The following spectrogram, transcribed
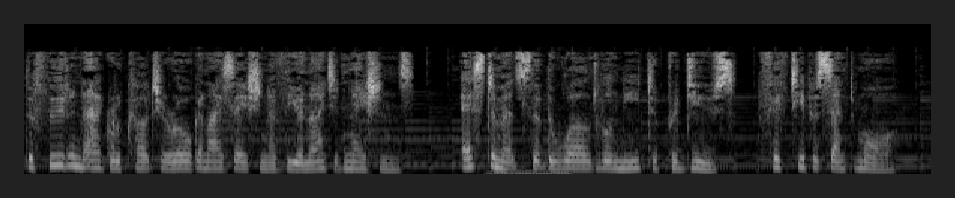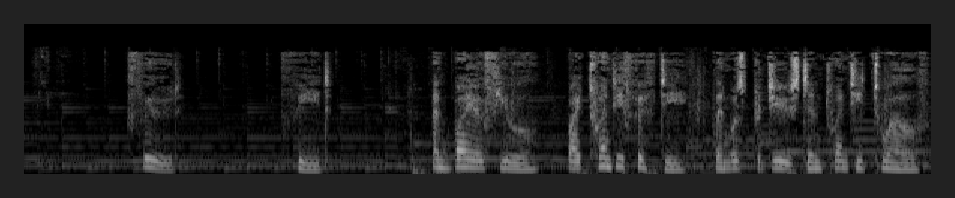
the Food and Agriculture Organization of the United Nations, estimates that the world will need to produce 50% more food, feed, and biofuel by 2050 than was produced in 2012.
